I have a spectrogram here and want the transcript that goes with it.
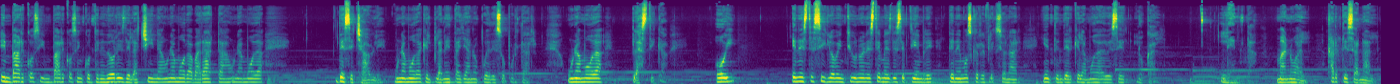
en barcos y en barcos, en contenedores de la China, una moda barata, una moda desechable, una moda que el planeta ya no puede soportar, una moda plástica. Hoy, en este siglo XXI, en este mes de septiembre, tenemos que reflexionar y entender que la moda debe ser local, lenta, manual, artesanal,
